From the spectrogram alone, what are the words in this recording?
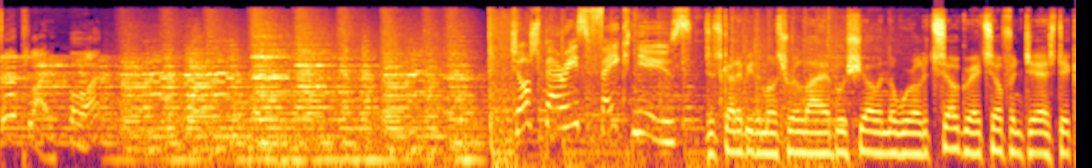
Fair play, alright. Josh Berry's fake news. It's got to be the most reliable show in the world. It's so great, so fantastic.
